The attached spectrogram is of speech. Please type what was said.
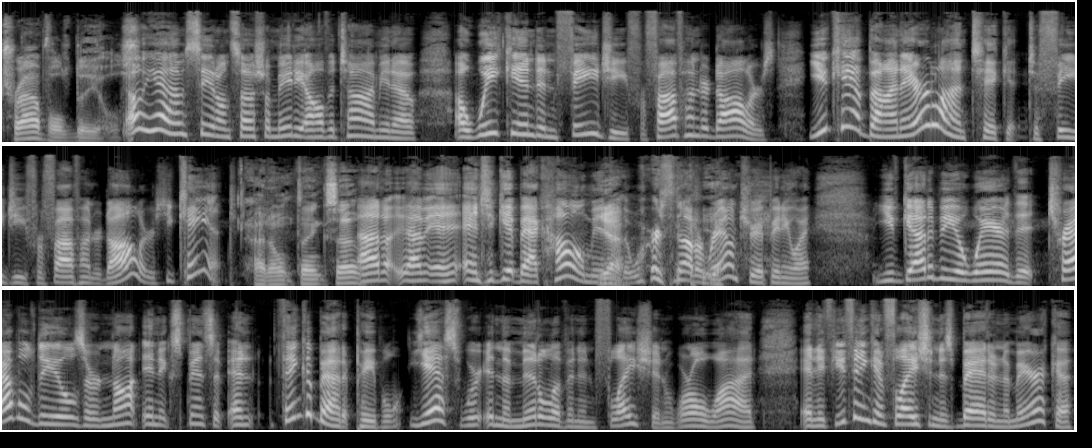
travel deals. Oh yeah, I see it on social media all the time. You know, a weekend in Fiji for five hundred dollars. You can't buy an airline ticket to Fiji for five hundred dollars. You can't. I don't think so. I, don't, I mean, and, to get back home, in Yeah. other words, not a round trip anyway. You've got to be aware that travel deals are not inexpensive. And think about it, people. Yes, we're in the middle of an inflation worldwide. And if you think inflation is bad in America,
